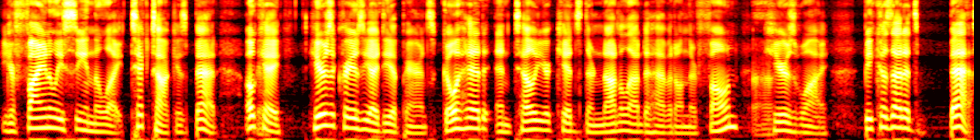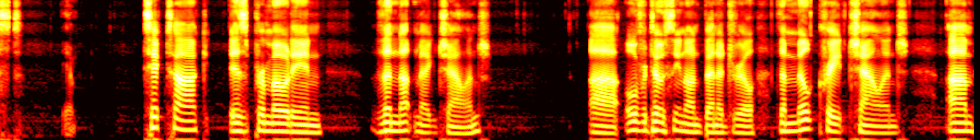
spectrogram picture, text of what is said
you're finally seeing the light. TikTok is bad. Okay, here's a crazy idea, parents. Go ahead and tell your kids they're not allowed to have it on their phone. Here's why. Because at its best, Yep. TikTok is promoting the Nutmeg Challenge, uh, overdosing on Benadryl, the Milk Crate Challenge, um,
